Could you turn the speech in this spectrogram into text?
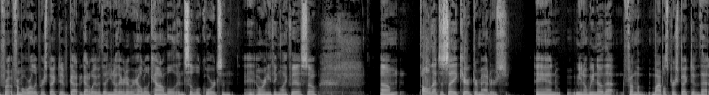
From, from a worldly perspective got got away with it. You know they were never held accountable in civil courts and or anything like this. So um all of that to say character matters and, you know, we know that from the Bible's perspective that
